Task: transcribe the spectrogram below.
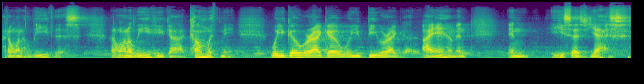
I don't want to leave this. I don't want to leave you, God. Come with me. Will you go where I go? Will you be where I, I am? And, and he says, Yes.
